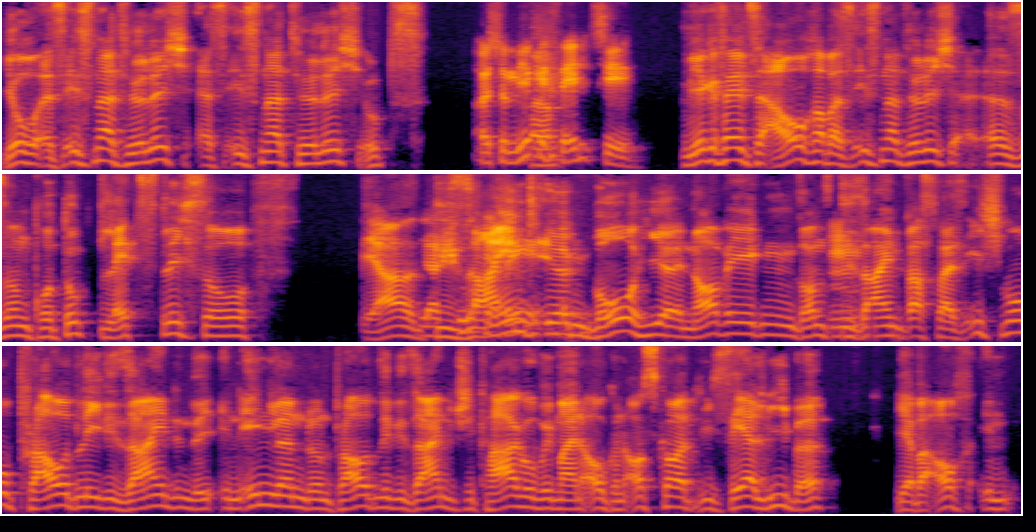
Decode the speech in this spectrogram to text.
Jo, es ist natürlich, es ist natürlich, ups. Also mir ähm, gefällt sie. Mir gefällt sie auch, aber es ist natürlich äh, so ein Produkt letztlich so, ja, ja designt irgendwo hier in Norwegen, sonst mhm. designt was weiß ich wo, proudly designed in, the, in England und proudly designed in Chicago, wie mein Oak und Oscar, die ich sehr liebe, die aber auch in,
